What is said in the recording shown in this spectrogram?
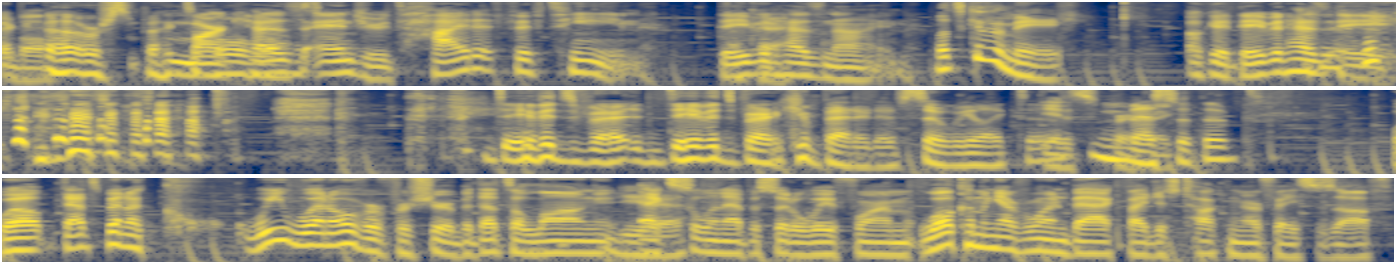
Respectable. A respectable. Marques loss. Andrew tied at 15. David Okay. has nine. Let's give him eight. Okay, David has eight. David's very David's very competitive, so we like to It's mess perfect. with him. Well, that's been a we went over for sure, but that's a long, Yeah. excellent episode of Waveform. Welcoming everyone back by just talking our faces off.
